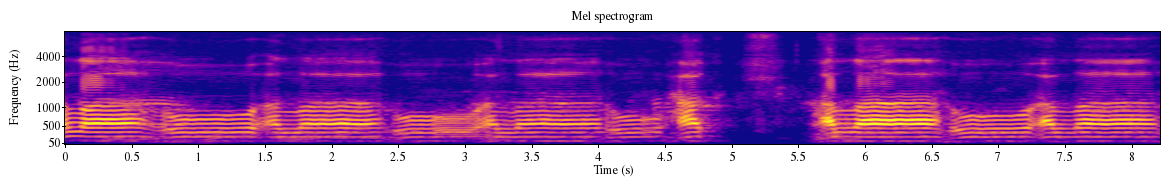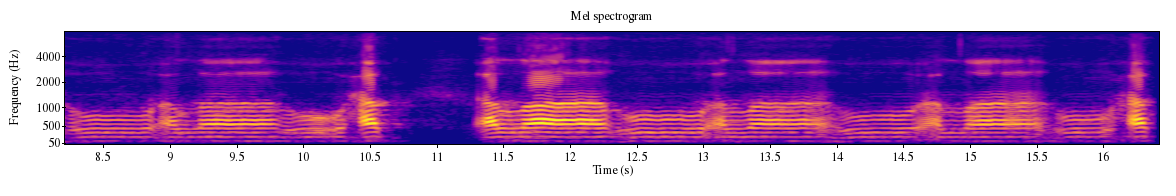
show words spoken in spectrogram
الله الله الله حق. الله الله الله حق. الله الله الله حق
